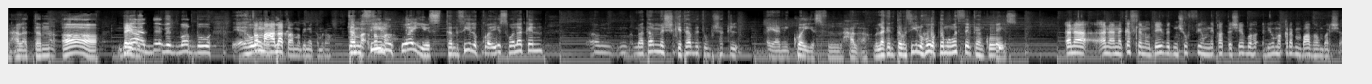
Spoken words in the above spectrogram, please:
الحلقة الثامنة؟ آه. ديفيد. لا ديفيد برضه هو فما علاقة ما بيناتهم تمثيله فما كويس تمثيله كويس ولكن ما تمش كتابته بشكل يعني كويس في الحلقة. ولكن تمثيله هو كممثل كان كويس. أنا أنا أنا كاثلين وديفيد نشوف فيهم نقاط تشابه اللي هم قريب من بعضهم برشا.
